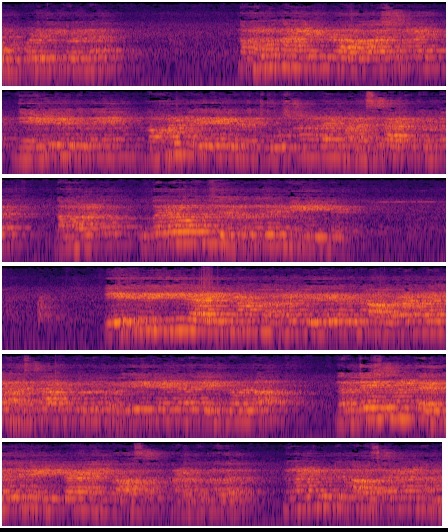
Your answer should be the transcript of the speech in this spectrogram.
ഉൾപ്പെടുത്തിക്കൊണ്ട് നമ്മൾക്ക് നൽകിയിട്ടുള്ള അവകാശങ്ങളെ നേടിയെടുക്കുന്നതിനും നമ്മൾക്കെതിരെ വരുന്ന ചൂഷണങ്ങളെ മനസ്സിലാക്കിക്കൊണ്ട് നമ്മൾക്ക് ഉപരോധം ചെലുത്തുന്നതിനും വേണ്ടിയിട്ട് ഏത് രീതിയിലായിരിക്കണം നമ്മൾക്കെതിരെ വരുന്ന ആവരണങ്ങളെ മനസ്സിലാക്കിക്കൊണ്ട് പ്രതികരിക്കേണ്ടത് എന്നുള്ള നിർദ്ദേശങ്ങൾ തരുന്നതിന് വേണ്ടിയിട്ടാണ് ഈ ക്ലാസ് നടത്തുന്നത്. നിങ്ങൾക്ക് കിട്ടുന്ന അവസരങ്ങൾ നല്ല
